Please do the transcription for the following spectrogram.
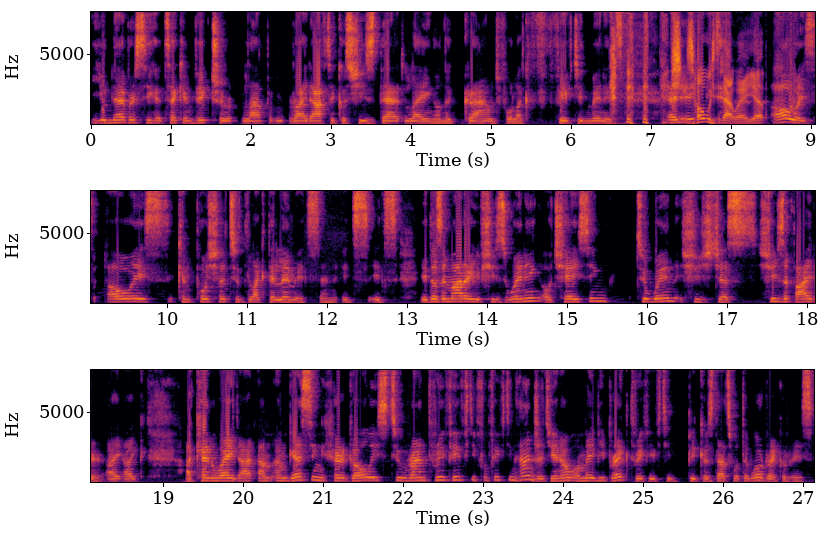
you never see her taking victory lap right after because she's dead laying on the ground for like 15 minutes. and she's it, always that way. Yep. Always, always can push her to like the limits, and it's it's it doesn't matter if she's winning or chasing to win. She's just she's a fighter. I like. I can't wait. I, am I'm, I'm guessing her goal is to run 350 for 1500, you know, or maybe break 350 because that's what the world record is.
